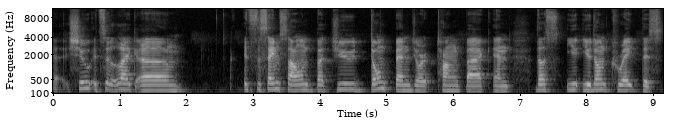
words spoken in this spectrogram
Uh, shoe, it's uh, like um, it's the same sound, but you don't bend your tongue back, and thus you you don't create this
